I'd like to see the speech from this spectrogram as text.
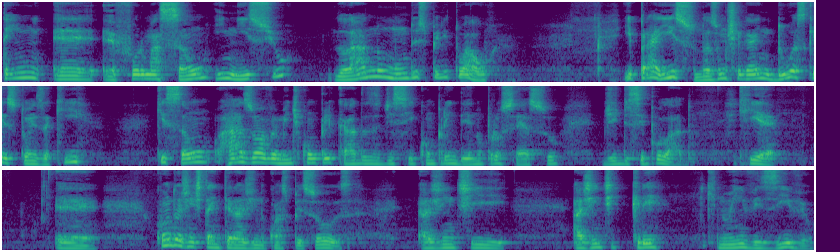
tem é, é, formação, início lá no mundo espiritual. E para isso, nós vamos chegar em duas questões aqui que são razoavelmente complicadas de se compreender no processo de discipulado, que é, é quando a gente está interagindo com as pessoas, a gente a gente crê que no invisível,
